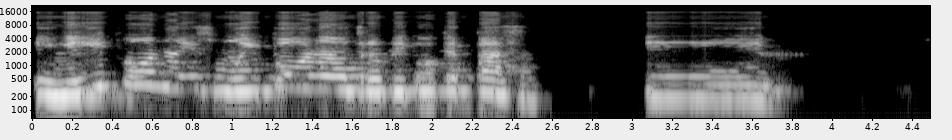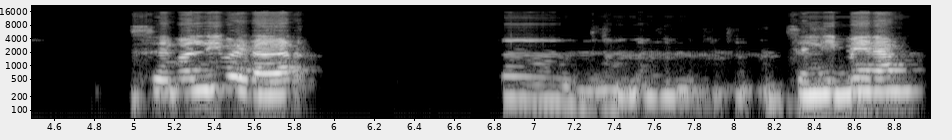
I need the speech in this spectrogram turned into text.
En el hipogonadismo hipogonadotrópico, ¿qué pasa? Eh, se va a liberar, mm, se libera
